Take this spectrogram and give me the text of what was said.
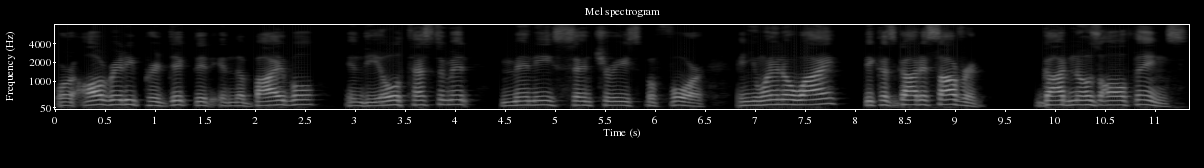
were already predicted in the Bible, in the Old Testament, many centuries before. And you want to know why? Because God is sovereign. God knows all things.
